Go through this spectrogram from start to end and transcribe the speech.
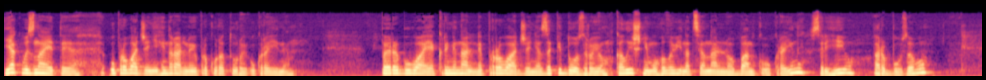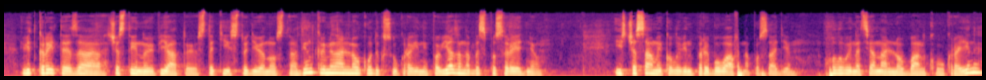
Як ви знаєте, у провадженні Генеральної прокуратури України перебуває кримінальне провадження за підозрою колишньому голові Національного банку України Сергію Арбузову, відкрите за частиною 5 статті 191 Кримінального кодексу України, пов'язано безпосередньо із часами, коли він перебував на посаді голови Національного банку України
